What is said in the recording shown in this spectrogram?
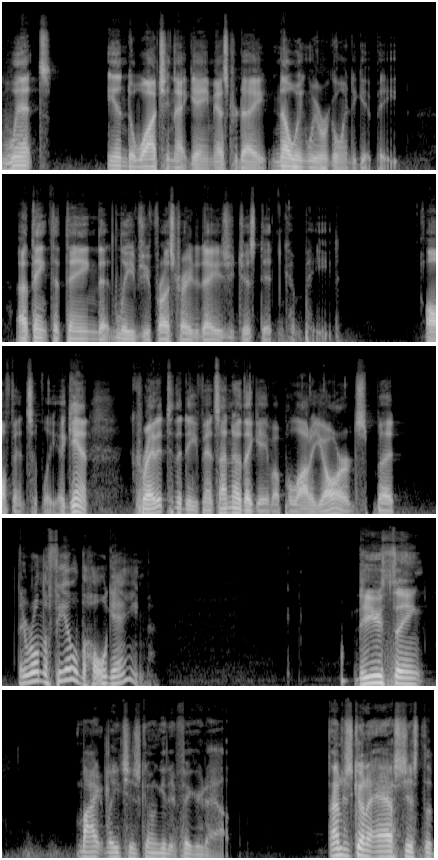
went into watching that game yesterday knowing we were going to get beat. I think the thing that leaves you frustrated today is you just didn't compete offensively. Again, credit to the defense. I know they gave up a lot of yards, but they were on the field the whole game. Do you think Mike Leach is going to get it figured out? I'm just going to ask just the,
